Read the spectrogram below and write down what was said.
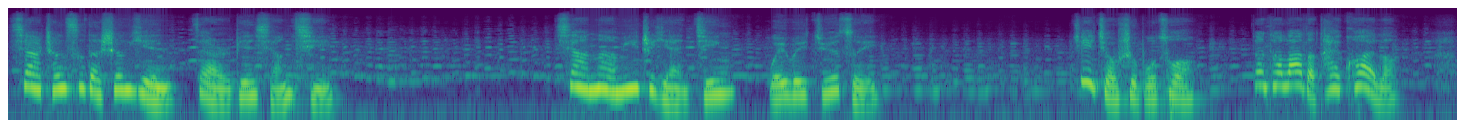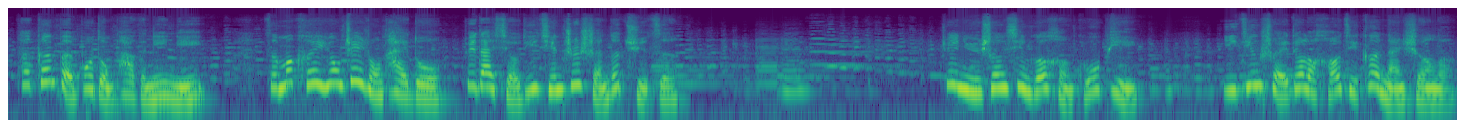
夏承思的声音在耳边响起。夏娜眯着眼睛，微微撅嘴。技巧是不错，但他拉得太快了。他根本不懂帕格尼尼，怎么可以用这种态度对待小提琴之神的曲子？这女生性格很孤僻，已经甩掉了好几个男生了，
